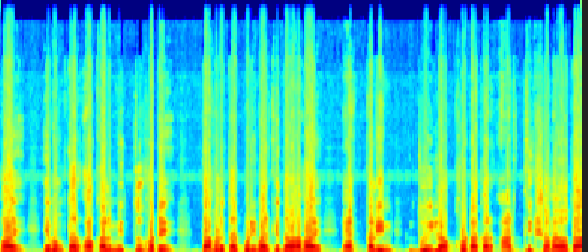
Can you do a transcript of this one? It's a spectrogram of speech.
হয় এবং তার অকাল মৃত্যু ঘটে, তাহলে তার পরিবারকে দেওয়া হয় এককালীন দুই লক্ষ টাকার আর্থিক সহায়তা।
